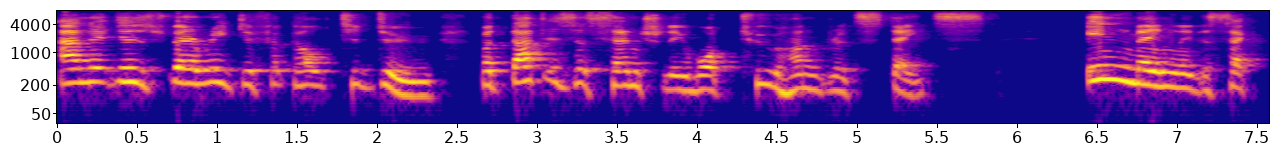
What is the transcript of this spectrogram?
and it is very difficult to do. But that is essentially what 200 states in mainly the, sec-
